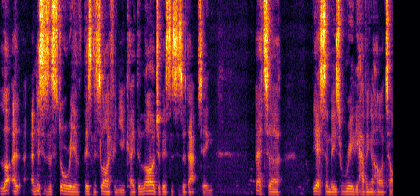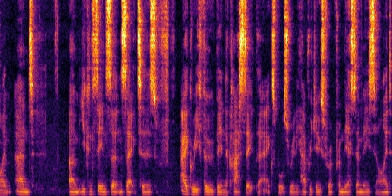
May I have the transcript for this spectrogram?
and this is the story of business life in UK, the larger businesses adapting better, the SMEs really having a hard time. And um, you can see in certain sectors, agri food being the classic, that exports really have reduced from, from the SME side.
